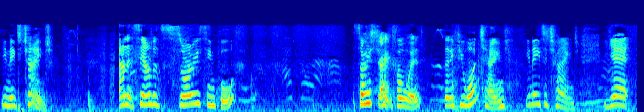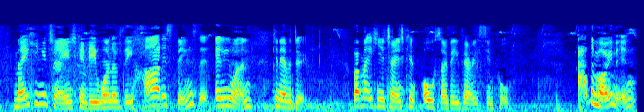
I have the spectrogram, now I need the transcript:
you need to change. And it sounded so simple, so straightforward, that if you want change, you need to change. Yet, making a change can be one of the hardest things that anyone can ever do. But making a change can also be very simple. At the moment,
